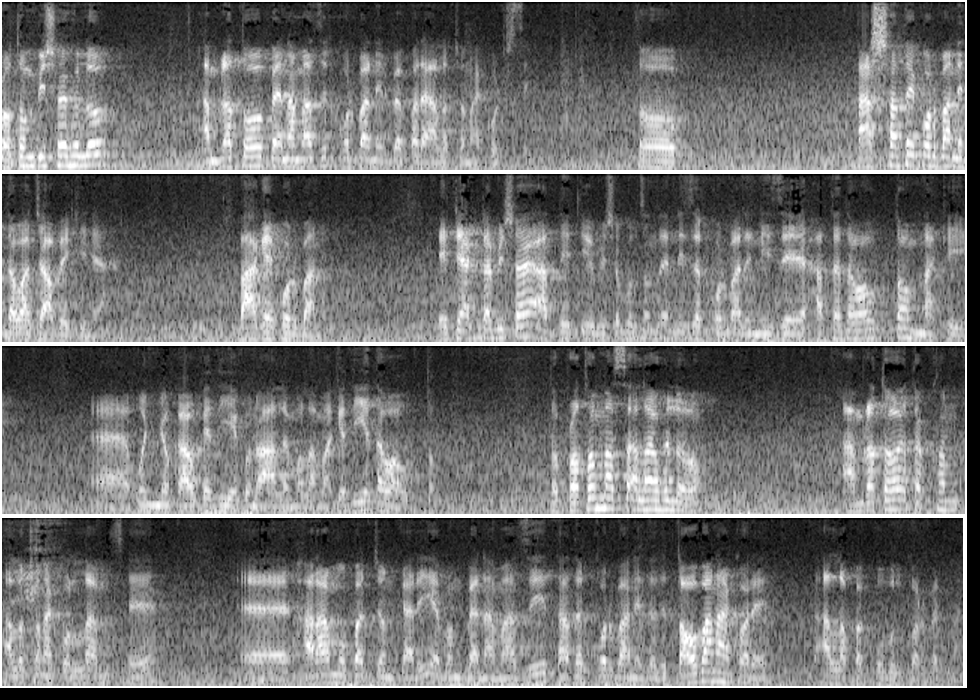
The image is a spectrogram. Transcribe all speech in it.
প্রথম বিষয় হলো, আমরা তো বেনামাজের কোরবানির ব্যাপারে আলোচনা করছি। তো তার সাথে কোরবানি দেওয়া যাবে কিনা? ভাগে কোরবানি। এটা একটা বিষয়। আর দ্বিতীয় বিষয় বলছেন যে নিজের কোরবানি নিজে হাতে দেওয়া উত্তম নাকি অন্য কাউকে দিয়ে, কোনো আলেমলামাকে দিয়ে দেওয়া উত্তম? তো প্রথম মাস মাসালা হলো, আমরা তো তখন আলোচনা করলাম যে হারাম উপার্জনকারী এবং বেনামাজি তাদের কোরবানি যদি তওবা না করে আল্লাপাক কবুল করবেন না।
